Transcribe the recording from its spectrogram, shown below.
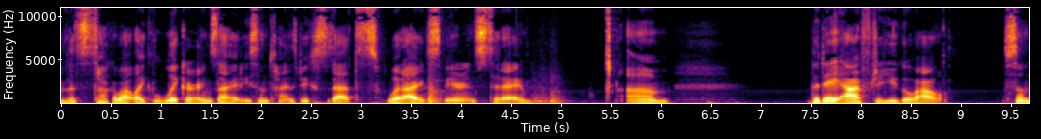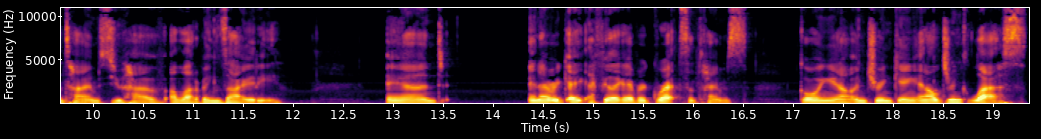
let's talk about like liquor anxiety sometimes because that's what I experienced today. Um, the day after you go out, sometimes you have a lot of anxiety, and and I, I feel like I regret sometimes going out and drinking and I'll drink less.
